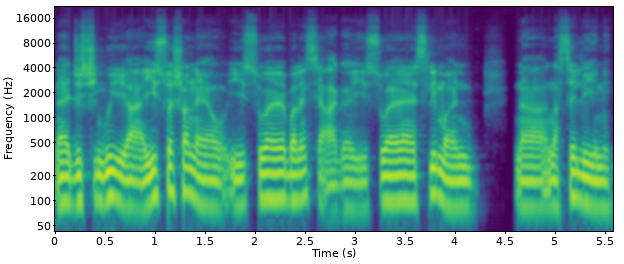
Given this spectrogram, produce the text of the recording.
né? Distinguir, ah, isso é Chanel, isso é Balenciaga, isso é Slimane. na, na Celine.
